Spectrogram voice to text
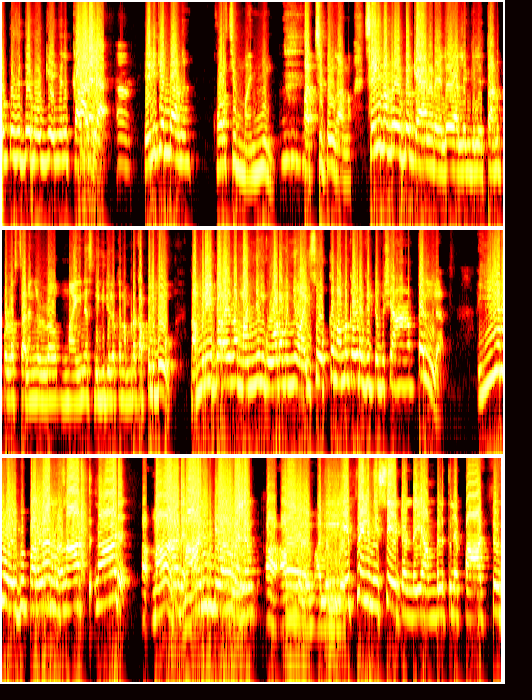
ഓപ്പോസിറ്റ് നോക്കി കഴിഞ്ഞാൽ കടല, എനിക്കെന്താണ്? കുറച്ച് മഞ്ഞും പച്ചപ്പും കാണണം. സെയിം നമ്മളിപ്പോ കാനഡയിലോ അല്ലെങ്കിൽ തണുപ്പുള്ള സ്ഥലങ്ങളിലോ മൈനസ് ഡിഗ്രിയിലൊക്കെ നമ്മുടെ കപ്പൽ പോകും നമ്മൾ ഈ പറയുന്ന മഞ്ഞും കോടമഞ്ഞും ഐസും ഒക്കെ നമുക്ക് അവിടെ കിട്ടും. പക്ഷെ അതല്ല. ഈ ഒരു വൈബ് പറയാൻ നാട്. എപ്പോഴും മിസ് ചെയ്തിട്ടുണ്ട്. ഈ അമ്പലത്തിലെ പാട്ടും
